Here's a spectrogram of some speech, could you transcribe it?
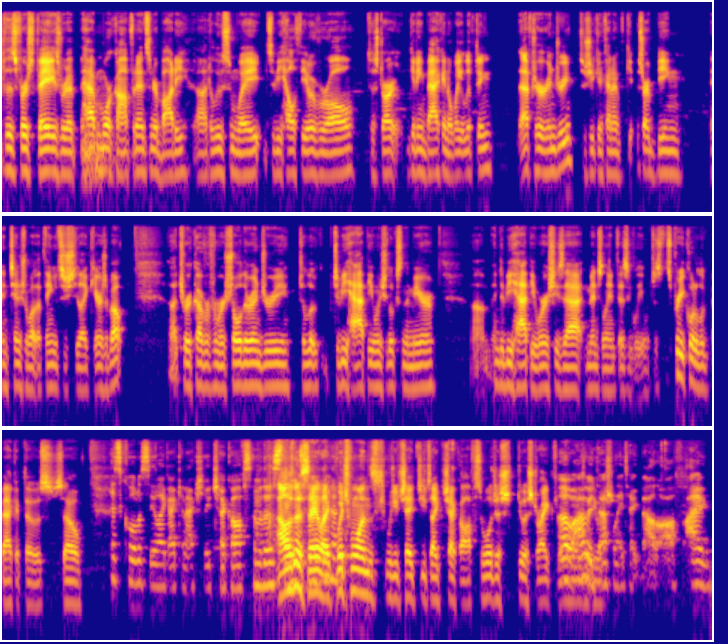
for this first phase were to have more confidence in her body, uh, to lose some weight, to be healthy overall, to start getting back into weightlifting after her injury, so she can kind of get, start being intentional about the things that she like cares about, uh, to recover from her shoulder injury, to look to be happy when she looks in the mirror, um, and to be happy where she's at mentally and physically, which is it's pretty cool to look back at those. So it's cool to see like i can actually check off some of those I was gonna say like which ones would you check? Do you like check off? So we'll just do a strike through. Oh, I would definitely take that off. I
